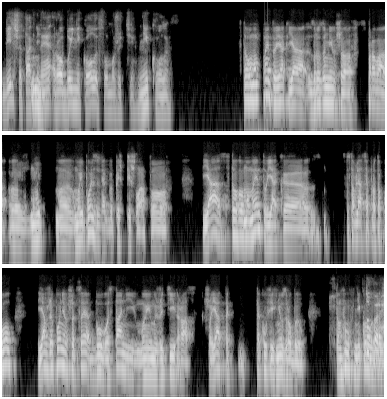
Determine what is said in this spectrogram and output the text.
більше так Ні. не роби ніколи в своєму житті. Ніколи. З того моменту, як я зрозумів, що справа е, в мою, е, в мою пользу якби піш- пішла, то я з того моменту, як е, составлявся протокол, я вже зрозумів, що це був останній в моєму житті раз, що я так, таку фігню зробив. Тому ніколи Супер,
